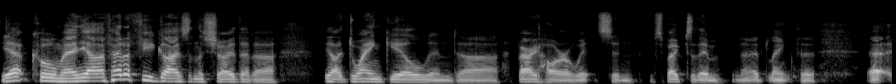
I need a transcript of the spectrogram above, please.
Yeah, cool, man. Yeah, I've had a few guys on the show that uh you know, Duane Gill and uh, Barry Horowitz, and spoke to them, you know, at length. Uh, uh,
